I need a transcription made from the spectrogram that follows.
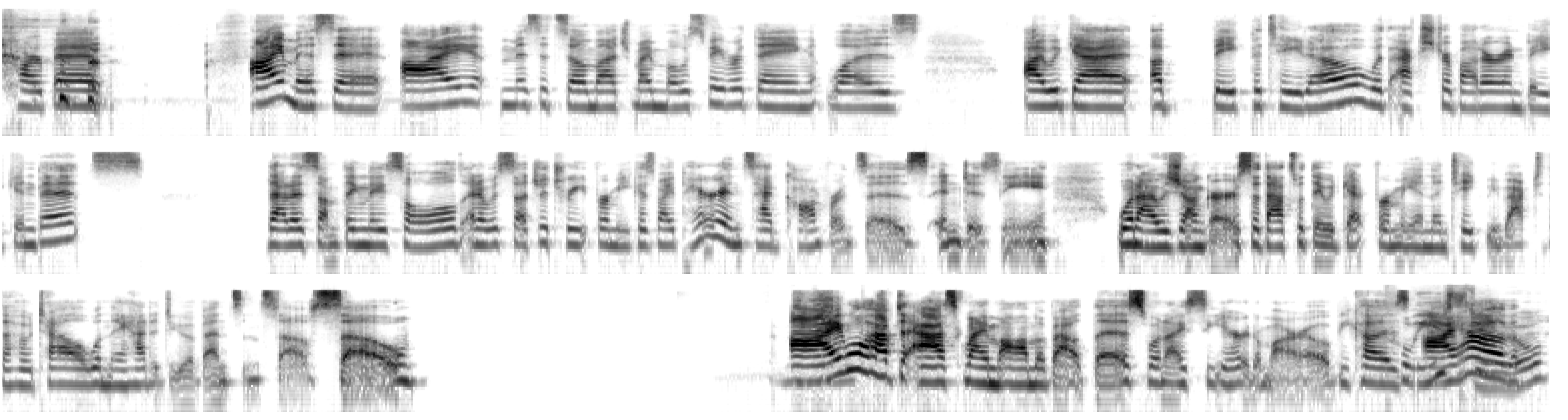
carpet. I miss it. I miss it so much. My most favorite thing was i would get a baked potato with extra butter and bacon bits. That is something they sold and it was such a treat for me because my parents had conferences in disney when i was younger so that's what they would get for me and then take me back to the hotel when they had to do events and stuff so. I will have to ask my mom about this when i see her tomorrow because Please i have do.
